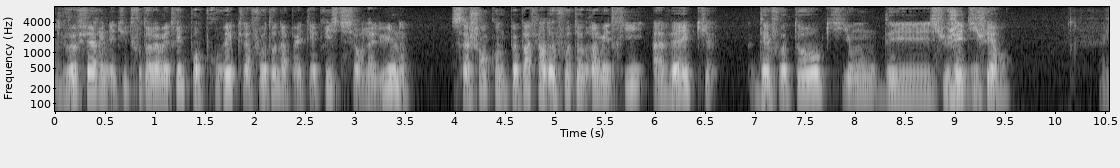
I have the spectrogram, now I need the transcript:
Il veut faire une étude photogrammétrique pour prouver que la photo n'a pas été prise sur la Lune, sachant qu'on ne peut pas faire de photogrammétrie avec des photos qui ont des sujets différents. Oui.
